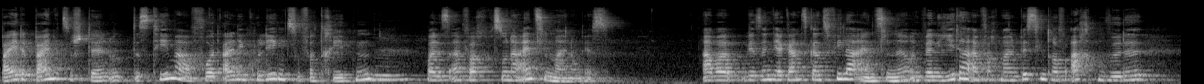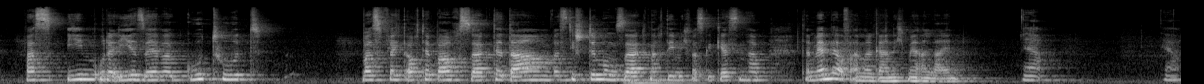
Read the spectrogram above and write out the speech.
beide Beine zu stellen und das Thema vor all den Kollegen zu vertreten, mhm. weil es einfach so eine Einzelmeinung ist. Aber wir sind ja ganz, ganz viele Einzelne und wenn jeder einfach mal ein bisschen darauf achten würde, was ihm oder ihr selber gut tut, was vielleicht auch der Bauch sagt, der Darm, was die Stimmung sagt, nachdem ich was gegessen habe, dann wären wir auf einmal gar nicht mehr allein. Ja, ja,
